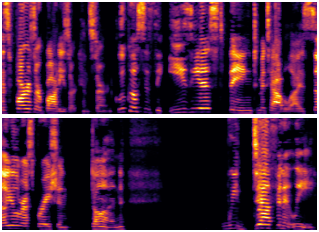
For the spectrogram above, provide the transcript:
as far as our bodies are concerned. Glucose is the easiest thing to metabolize. Cellular respiration, done. We definitely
